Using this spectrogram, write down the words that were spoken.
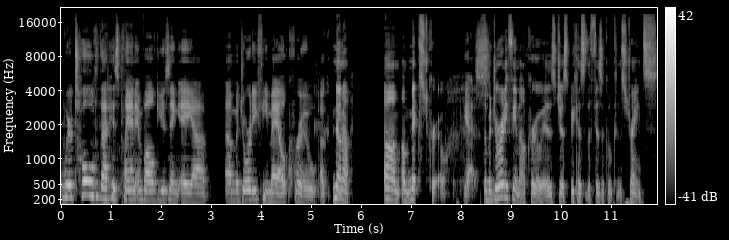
we're told that his plan involved using a uh, a majority female crew. A- No, no. Um, a mixed crew. Yes. The majority female crew is just because of the physical constraints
